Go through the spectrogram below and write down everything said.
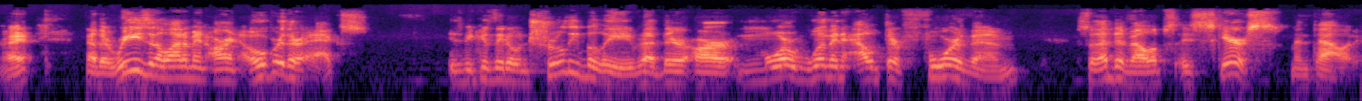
right? Now, the reason a lot of men aren't over their ex is because they don't truly believe that there are more women out there for them. So that develops a scarce mentality,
